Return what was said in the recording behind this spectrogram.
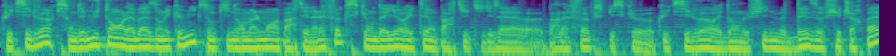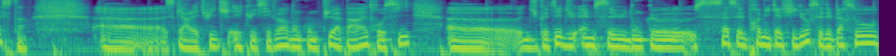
Quicksilver, qui sont des mutants à la base dans les comics, donc qui normalement appartiennent à la Fox, qui ont d'ailleurs été en partie utilisés par la Fox puisque Quicksilver est dans le film Days of Future Past. Scarlet Witch et Quicksilver donc ont pu apparaître aussi euh, du côté du MCU. Donc euh, ça c'est le premier cas de figure, c'est des persos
